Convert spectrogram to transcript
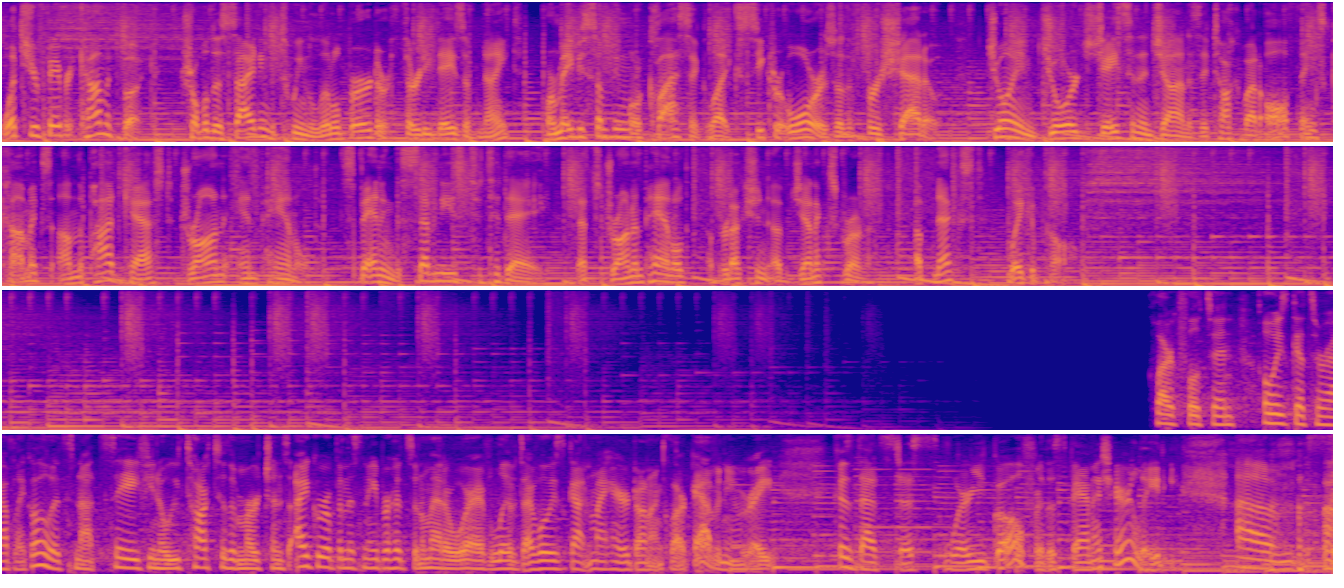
What's your favorite comic book? Trouble deciding between Little Bird or 30 Days of Night? Or maybe something more classic like Secret Wars or The First Shadow? Join George, Jason, and John as they talk about all things comics on the podcast Drawn and Paneled, spanning the 70s to today. That's Drawn and Paneled, a production of Gen X Grown Up. Up next, Wake Up Call. Clark Fulton always gets a rap like, oh, it's not safe. You know, we talk to the merchants. I grew up in this neighborhood, so no matter where I've lived, I've always gotten my hair done on Clark Avenue, right? Because that's just where you go for the Spanish hair lady. Um, so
